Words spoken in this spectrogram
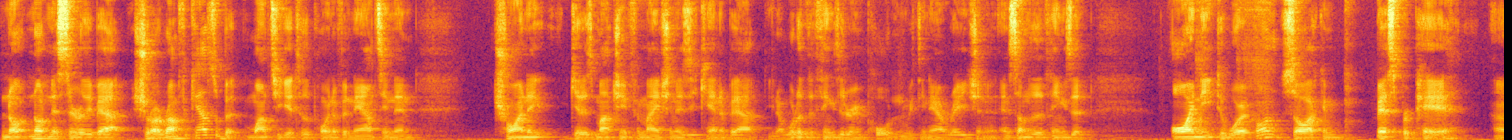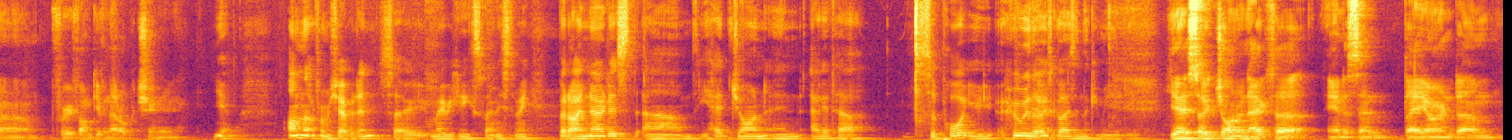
Not not necessarily about should I run for council, but once you get to the point of announcing then trying to get as much information as you can about, you know, what are the things that are important within our region and, some of the things that I need to work on so I can best prepare um, for if I'm given that opportunity. Yeah. I'm not from Shepparton, so maybe you can explain this to me. But I noticed um, you had John and Agatha support you. Who are those guys in the community? Yeah, so John and Agatha Anderson, they owned um,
